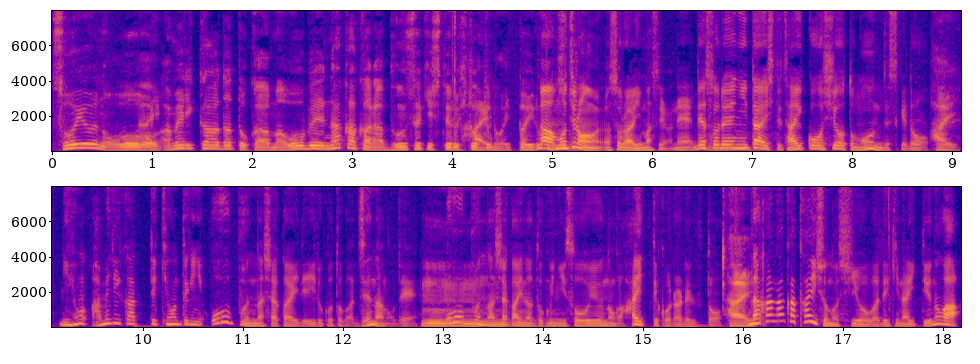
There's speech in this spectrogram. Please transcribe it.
そういうのをアメリカだとか、まあ欧米中から分析してる人っていうのがいっぱいいるんです、ね、あもちろんそれはいますよね。で、それに対して対抗しようと思うんですけど、はい、日本、アメリカって基本的にオープンな社会でいることが是なので、オープンな社会の時にそういうのが入ってこられると、はい、なかなか対処のしようができないっていうのが、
